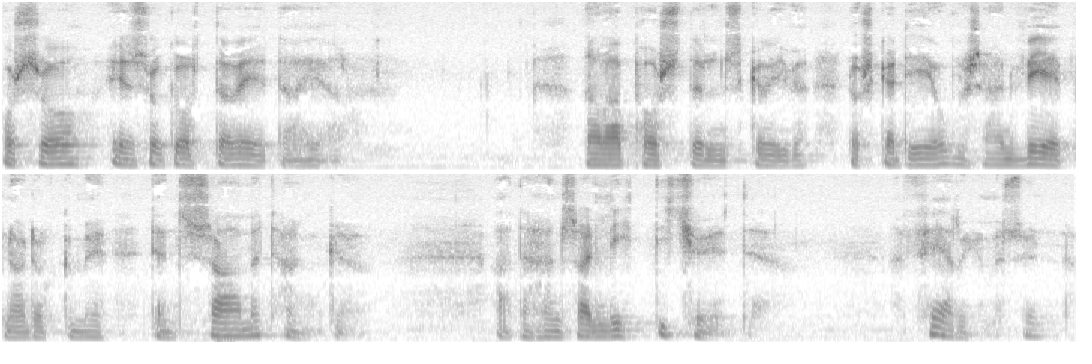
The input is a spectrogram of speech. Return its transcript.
Og så er det så godt å vite her når apostelen skriver nå skal det òg, så han væpne dere med den samme tanke, at han sa litt i kjøtet ferdig med synda.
